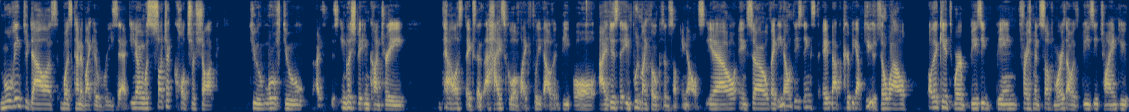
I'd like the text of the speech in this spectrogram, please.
moving to Dallas was kind of like a reset. You know, it was such a culture shock to move to this English speaking country Dallas, Texas, a high school of like 3,000 people. I just it put my focus on something else, you know? And so, but, you know, these things end up creeping up to you. So while other kids were busy being freshmen, sophomores, I was busy trying to,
